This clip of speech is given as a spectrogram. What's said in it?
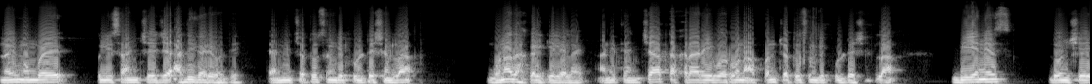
नवी मुंबई पोलिसांचे जे अधिकारी होते त्यांनी चतुसंगी पोलीस स्टेशनला गुन्हा दाखल केलेला आहे. आणि त्यांच्या तक्रारीवरून आपण चतुसंगी पोलीस स्टेशनला बी एन एस दोनशे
